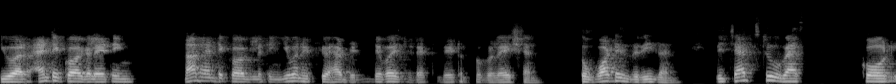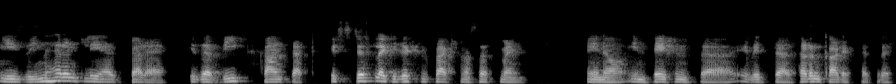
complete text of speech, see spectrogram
you are anticoagulating, not anticoagulating, even if you have the device detected atrial fibrillation. So, what is the reason? The CHA2DS2-VASc score is inherently has got a is a weak concept. It's just like ejection fraction assessment, you know, in patients uh, with uh, sudden cardiac risk.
